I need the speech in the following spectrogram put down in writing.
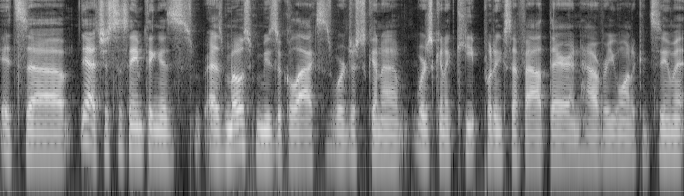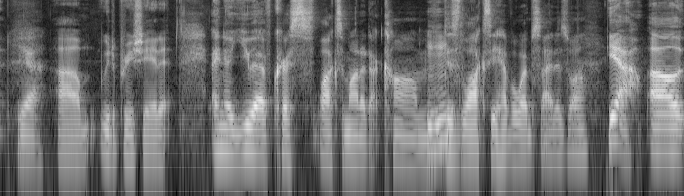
it's uh yeah it's just the same thing as as most musical acts is we're just gonna we're just gonna keep putting stuff out there and however you want to consume it Yeah. um, we'd appreciate it I know you have chrislaxamana.com. Mm-hmm. Does Laxi have a website as well? yeah uh,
